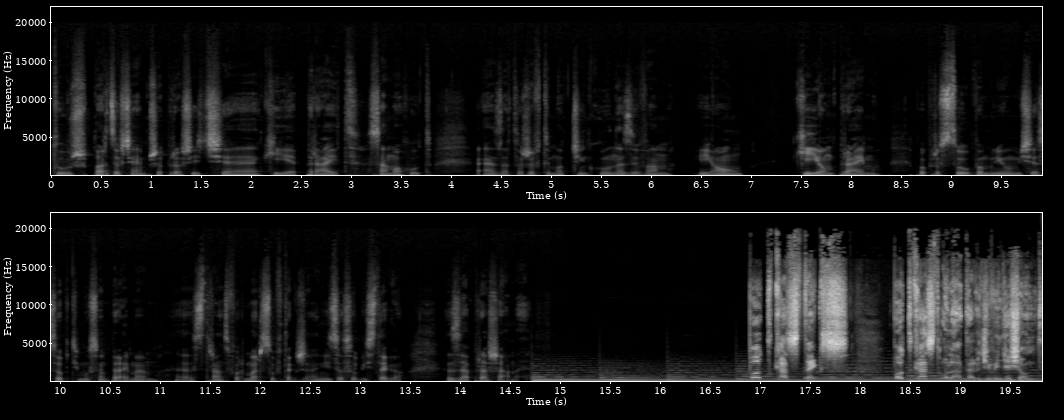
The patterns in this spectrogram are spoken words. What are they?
Otóż bardzo chciałem przeprosić e, Kia Pride samochód e, za to, że w tym odcinku nazywam ją Kiją Prime. Po prostu pomyliło mi się z Optimusem Prime'em e, z Transformersów, także nic osobistego. Zapraszamy. Podcast Tex. Podcast o latach 90.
